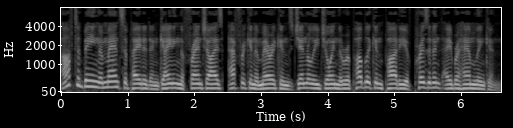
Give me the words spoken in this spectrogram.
After being emancipated and gaining the franchise, African Americans generally joined the Republican Party of President Abraham Lincoln.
